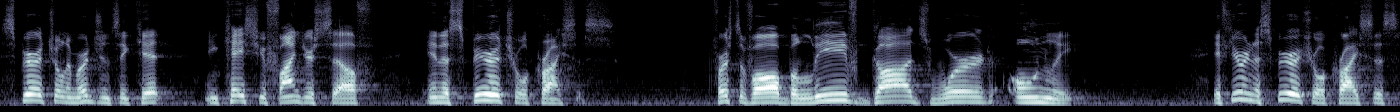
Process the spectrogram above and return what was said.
spiritual emergency kit in case you find yourself in a spiritual crisis. First of all, believe God's word only. If you're in a spiritual crisis,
